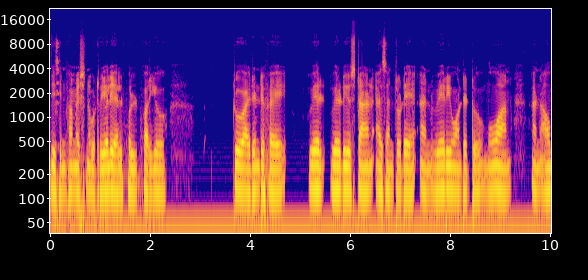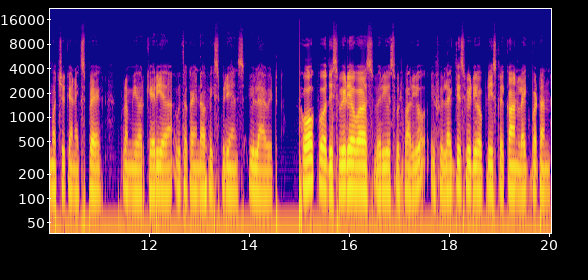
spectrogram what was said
this information would really helpful for you to identify where where do you stand as on today and where you wanted to move on and how much you can expect from your career with the kind of experience you will have it hope uh, this video was very useful for you. If you like this video please click on like button.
